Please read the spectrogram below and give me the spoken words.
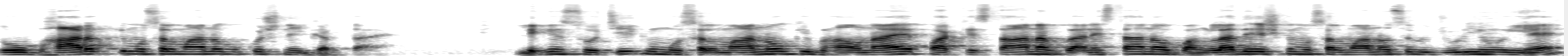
तो भारत के मुसलमानों को कुछ नहीं करता है। लेकिन सोचिए कि मुसलमानों की भावनाएँ पाकिस्तान, अफ़गानिस्तान और बांग्लादेश के मुसलमानों से भी जुड़ी हुई हैं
